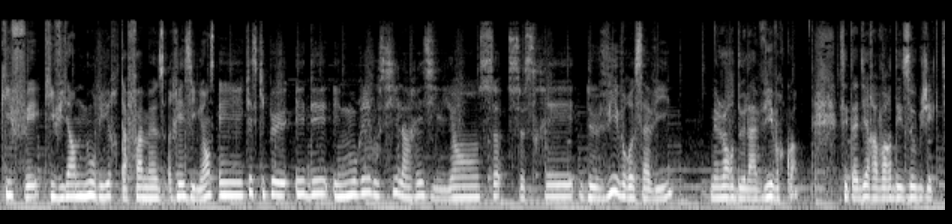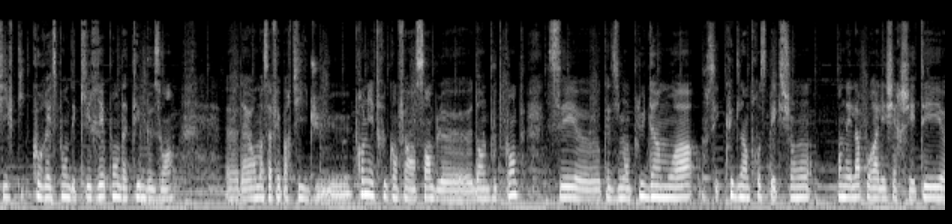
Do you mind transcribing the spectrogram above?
qui fait, qui vient nourrir ta fameuse résilience. Et qu'est-ce qui peut aider et nourrir aussi la résilience? Ce serait de vivre sa vie mais genre de la vivre quoi. C'est-à-dire avoir des objectifs qui correspondent et qui répondent à tes besoins euh, d'ailleurs, moi, ça fait partie du premier truc qu'on fait ensemble euh, dans le bootcamp. C'est euh, quasiment plus d'un mois où c'est que de l'introspection. On est là pour aller chercher tes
